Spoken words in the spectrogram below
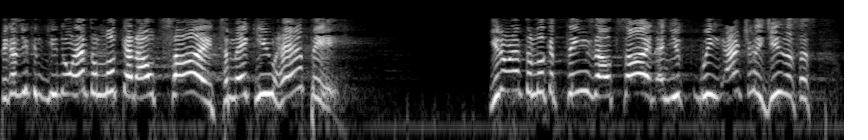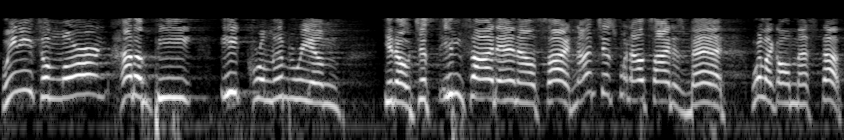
Because you, can, you don't have to look at outside to make you happy. You don't have to look at things outside. And you, we actually, Jesus says, we need to learn how to be equilibrium, you know, just inside and outside. Not just when outside is bad. We're like all messed up.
